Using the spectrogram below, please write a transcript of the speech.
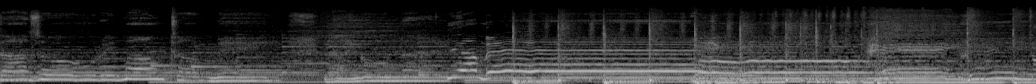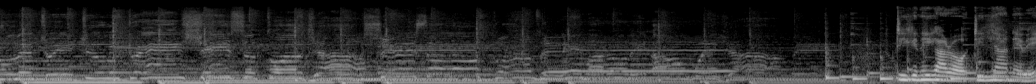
ဆာစို့တွေမောင်းထောင်မယ်နိုင်ကိုနိုင်ရမယ်ဒီကနေ့ကတော့ဒီညနဲ့ပဲ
